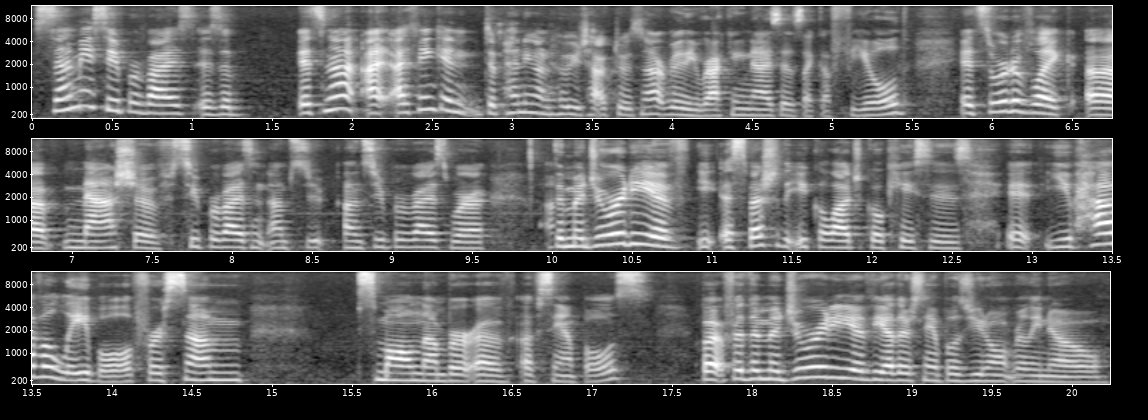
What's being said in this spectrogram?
Semi-supervised is a it's not, I, I think in, depending on who you talk to, it's not really recognized as like a field. It's sort of like a mash of supervised and unsupervised where the majority of, especially the ecological cases, it, you have a label for some small number of, of samples, but for the majority of the other samples, you don't really know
